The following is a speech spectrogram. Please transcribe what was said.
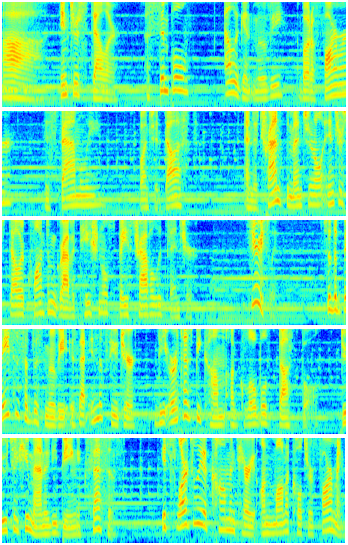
Ah, Interstellar. A simple, elegant movie about a farmer, his family, bunch of dust, and a transdimensional interstellar quantum gravitational space travel adventure. Seriously. So the basis of this movie is that in the future, the Earth has become a global dust bowl due to humanity being excessive. It's largely a commentary on monoculture farming,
